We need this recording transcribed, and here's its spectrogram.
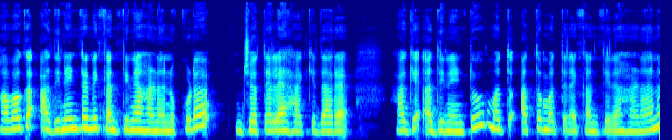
ಆವಾಗ ಹದಿನೆಂಟನೇ ಕಂತಿನ ಹಣನೂ ಕೂಡ ಜೊತೆಲೇ ಹಾಕಿದ್ದಾರೆ. ಹಾಗೆ ಹದಿನೆಂಟು ಮತ್ತು ಹತ್ತೊಂಬತ್ತನೇ ಕಂತಿನ ಹಣನ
